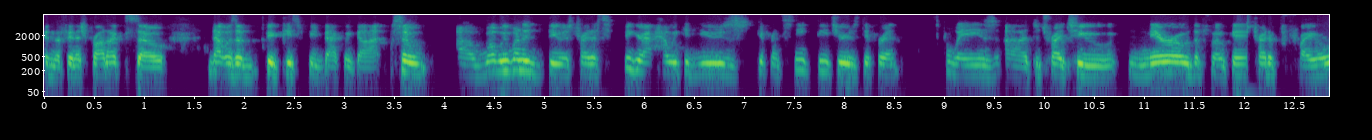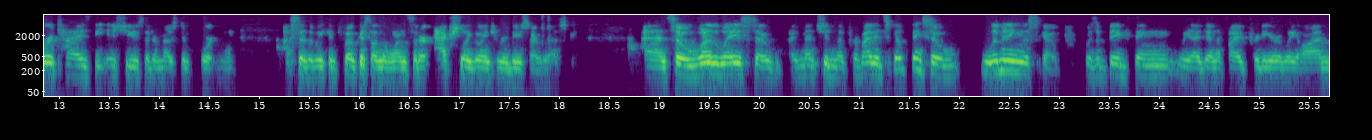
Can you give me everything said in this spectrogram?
in the finished product. So that was a big piece of feedback we got. So uh, what we wanted to do is try to figure out how we could use different Snyk features, different ways uh, to try to narrow the focus, try to prioritize the issues that are most important uh, so that we can focus on the ones that are actually going to reduce our risk. And so one of the ways, so I mentioned the provided scope thing, so limiting the scope was a big thing we identified pretty early on.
